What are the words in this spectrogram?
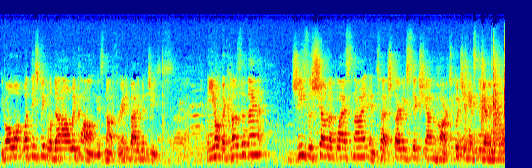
You know what, what these people have done all week long is not for anybody but Jesus. And you know what? Because of that, Jesus showed up last night and touched 36 young hearts. Put your hands together give the Lord.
